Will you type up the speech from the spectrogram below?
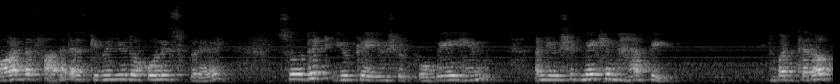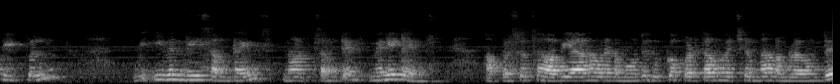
God the Father has given you the Holy Spirit so that you K you should obey him and you should make him happy but there are people even we sometimes not sometimes many times அப்புறம் சுத்த ஆவியானவரை நம்ம வந்து துக்கப்படுத்தாமல் வச்சுருந்தா நம்மளை வந்து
